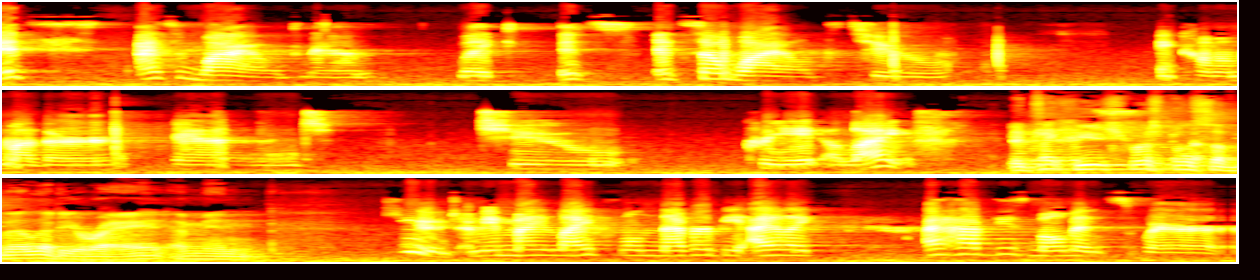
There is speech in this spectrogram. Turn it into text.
it's, it's wild, man. Like, it's, it's so wild to become a mother and to create a life. I It's mean, a huge responsibility, right? I mean, huge. I mean, my life will never be. I like. I have these moments where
